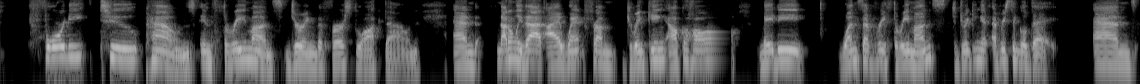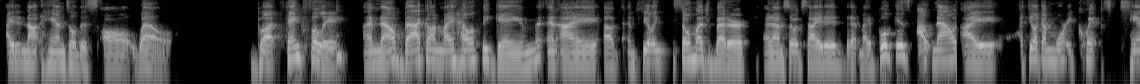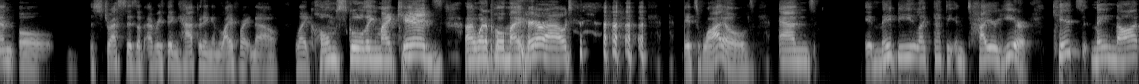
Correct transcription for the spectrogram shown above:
42 pounds in three months during the first lockdown. And not only that, I went from drinking alcohol maybe once every three months to drinking it every single day. And I did not handle this all well. But thankfully, I'm now back on my healthy game and I uh, am feeling so much better. And I'm so excited that my book is out now. I, I feel like I'm more equipped to handle the stresses of everything happening in life right now, like homeschooling my kids. I want to pull my hair out. it's wild. And it may be like that the entire year. Kids may not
